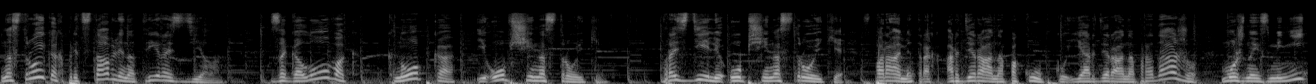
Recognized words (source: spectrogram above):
В настройках представлено три раздела. Заголовок, кнопка и общие настройки. В разделе «Общие настройки» параметрах ордера на покупку и ордера на продажу можно изменить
